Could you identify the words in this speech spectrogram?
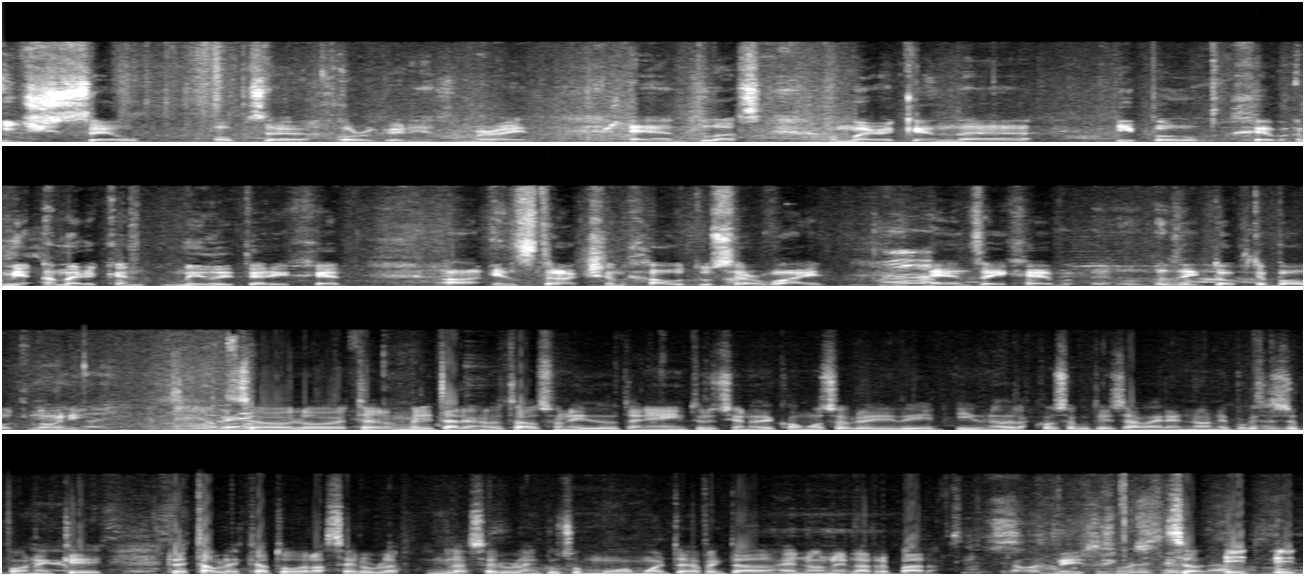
each cell of the organism, right? And plus, American uh, people have Ame- American military had uh, instruction how to survive, and they have uh, they talked about noni. So, los, este, los militares en los Estados Unidos tenían instrucciones de cómo sobrevivir y una de las cosas que utilizaban era el noni porque se supone que restablezca todas las células. En las células incluso mu- muertas afectadas, el noni las repara. So it, it,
